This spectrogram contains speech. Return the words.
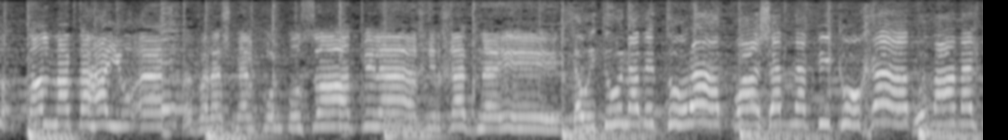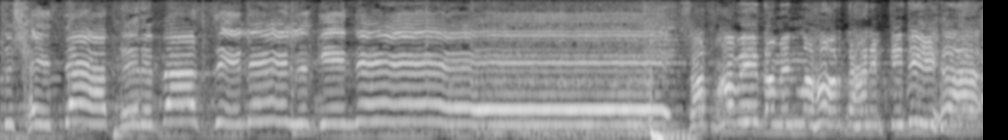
بطلنا تهيؤات. ما فرشنا الكلبوسات في الآخر خدنا إيه سويتونا بالتراب وعشبنا فيكوا خاب وما عملتوش حساب. غير بس هنبتديها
